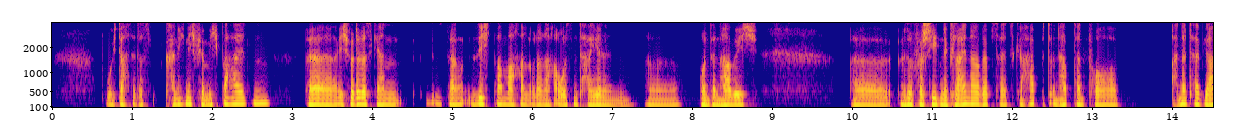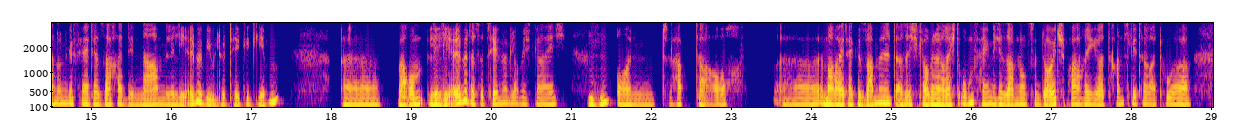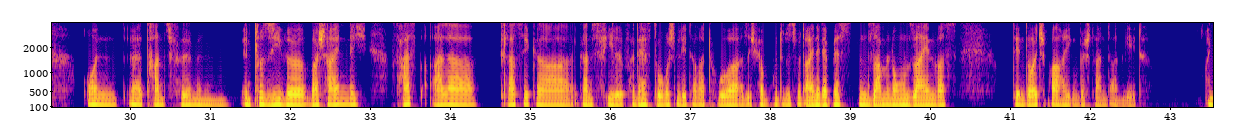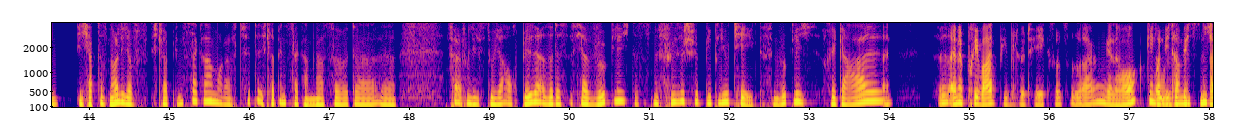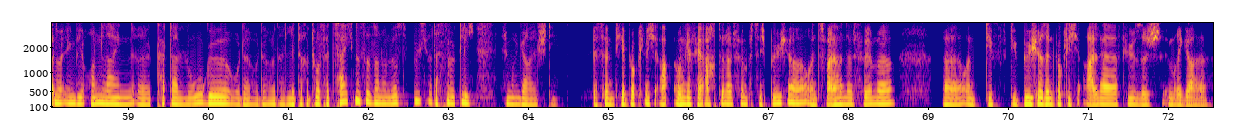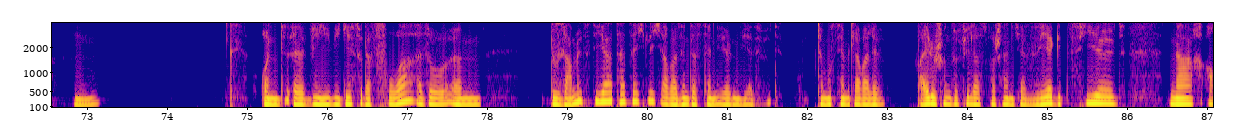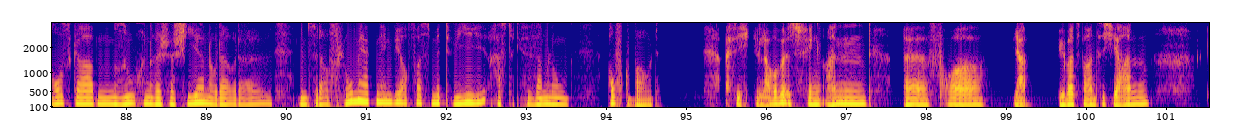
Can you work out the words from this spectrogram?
wo ich dachte, das kann ich nicht für mich behalten. Äh, ich würde das gern sagen, sichtbar machen oder nach außen teilen. Äh, und dann habe ich äh, so verschiedene kleinere Websites gehabt und habe dann vor anderthalb Jahren ungefähr der Sache den Namen Lilly Elbe Bibliothek gegeben. Äh, warum Lilly Elbe, das erzählen wir, glaube ich, gleich. Mhm. Und habe da auch äh, immer weiter gesammelt. Also ich glaube, eine recht umfängliche Sammlung zu deutschsprachiger Transliteratur und äh, Transfilmen, inklusive wahrscheinlich fast aller Klassiker, ganz viel von der historischen Literatur. Also ich vermute, das wird eine der besten Sammlungen sein, was den deutschsprachigen Bestand angeht. Und ich habe das neulich auf, ich glaube, Instagram oder auf Twitter, ich glaube Instagram, da, du, da äh, veröffentlichst du ja auch Bilder. Also das ist ja wirklich, das ist eine physische Bibliothek. Das sind wirklich Regal. Das ist eine Privatbibliothek sozusagen, genau. Genau, und du sammelst nicht nur irgendwie online äh, oder, oder, oder Literaturverzeichnisse, sondern du hast die Bücher da wirklich im Regal stehen es sind hier wirklich ungefähr 850 Bücher und 200 Filme äh, und die, die Bücher sind wirklich alle physisch im Regal. Mhm. Und äh, wie, wie gehst du da vor? Also ähm, du sammelst die ja tatsächlich, aber sind das denn irgendwie, also da musst du ja mittlerweile, weil du schon so viel hast, wahrscheinlich ja sehr gezielt nach Ausgaben suchen, recherchieren oder, oder nimmst du da auf Flohmärkten irgendwie auch was mit? Wie hast du diese Sammlung aufgebaut? Also ich glaube, es fing an äh, vor ja, über 20 Jahren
